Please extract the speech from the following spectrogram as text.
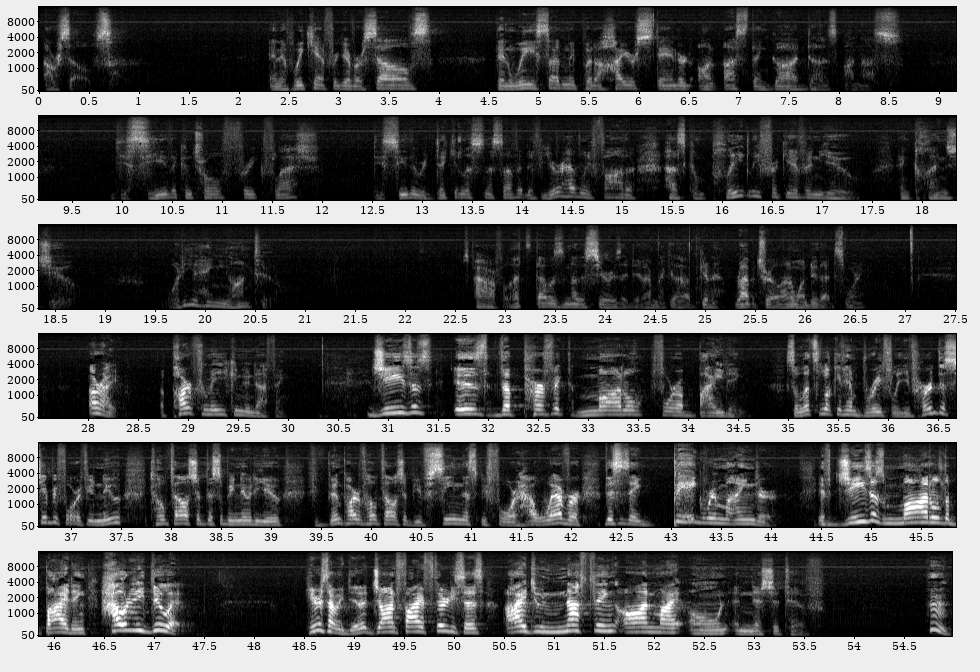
ourselves. And if we can't forgive ourselves, then we suddenly put a higher standard on us than God does on us. Do you see the control freak flesh? Do you see the ridiculousness of it? If your Heavenly Father has completely forgiven you and cleansed you, what are you hanging on to? It's powerful. That's, that was another series I did. I'm, like, uh, I'm going to rabbit trail. I don't want to do that this morning. All right. Apart from me, you can do nothing. Jesus is the perfect model for abiding. So let's look at him briefly. You've heard this here before. If you're new to Hope Fellowship, this will be new to you. If you've been part of Hope Fellowship, you've seen this before. However, this is a big reminder. If Jesus modeled abiding, how did he do it? Here's how he did it. John 5:30 says, "I do nothing on my own initiative." Hmm.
